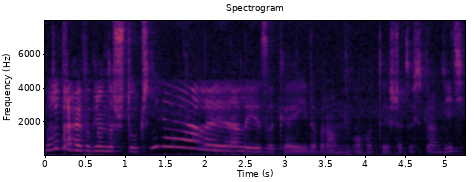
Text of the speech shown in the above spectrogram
Może trochę wygląda sztucznie, ale, ale jest okej. Dobra, mam ochotę jeszcze coś sprawdzić.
